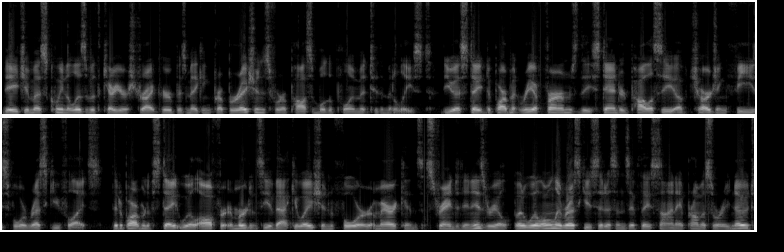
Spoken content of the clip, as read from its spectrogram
The HMS Queen Elizabeth Carrier Strike Group is making preparations for a possible deployment to the Middle East. The U.S. State Department reaffirms the standard policy of charging fees for rescue flights. The Department of State will offer emergency evacuation for Americans stranded in Israel, but will only rescue citizens if they sign a promissory note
